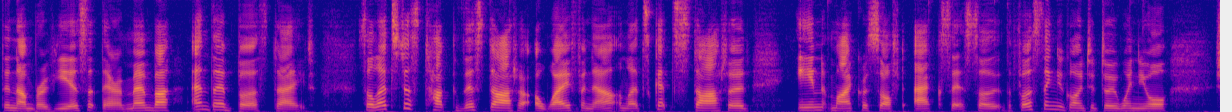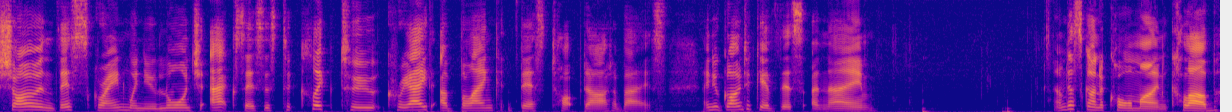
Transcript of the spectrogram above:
the number of years that they're a member, and their birth date. So let's just tuck this data away for now, and let's get started in Microsoft Access. So the first thing you're going to do when you're shown this screen when you launch Access is to click to create a blank desktop database. And you're going to give this a name. I'm just going to call mine Club.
